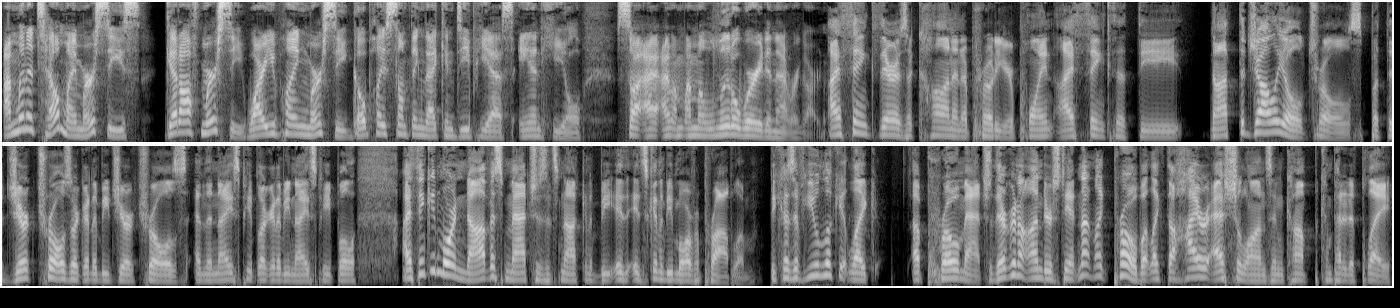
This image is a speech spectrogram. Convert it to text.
I'm gonna tell my Mercies get off Mercy. Why are you playing Mercy? Go play something that can DPS and heal. So I, I'm I'm a little worried in that regard. I think there is a con and a pro to your point. I think that the not the jolly old trolls, but the jerk trolls are going to be jerk trolls, and the nice people are going to be nice people. I think in more novice matches, it's not going to be. It, it's going to be more of a problem because if you look at like a pro match, they're going to understand not like pro, but like the higher echelons in comp- competitive play.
